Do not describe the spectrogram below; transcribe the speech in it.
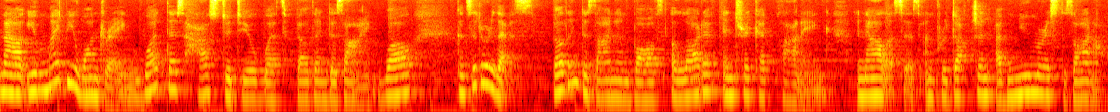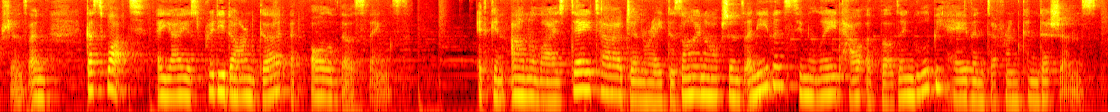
Now, you might be wondering what this has to do with building design. Well, consider this building design involves a lot of intricate planning, analysis, and production of numerous design options. And guess what? AI is pretty darn good at all of those things. It can analyze data, generate design options, and even simulate how a building will behave in different conditions.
